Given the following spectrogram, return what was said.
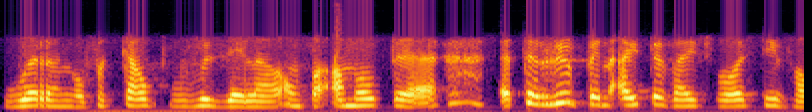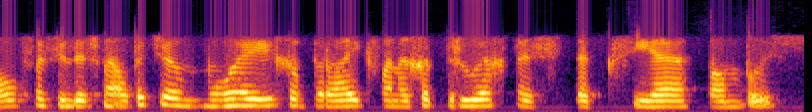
horing of 'n kelp vuvuzela om vir almal te te roep en uit te wys waar is die walvis en dit is my altyd so 'n mooi gebruik van 'n gedroogde stuk see bamboes.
